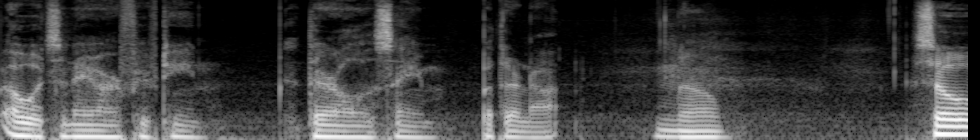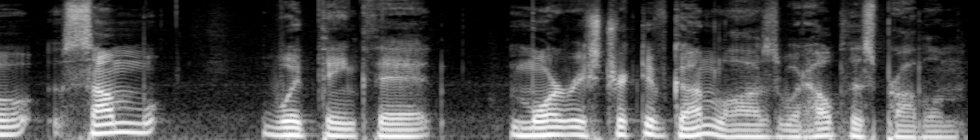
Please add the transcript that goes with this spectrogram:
Oh, it's an AR-15. They're all the same, but they're not. No, So some would think that more restrictive gun laws would help this problem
